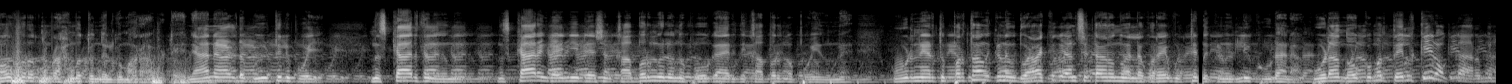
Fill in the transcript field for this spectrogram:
മൗഫറത്തും റഹ്മത്തും നൽകുമാറാവട്ടെ. ഞാൻ ആളുടെ വീട്ടിൽ പോയി നിസ്കാരത്തിൽ നിന്ന് നിസ്കാരം കഴിഞ്ഞതിന് ശേഷം കബറുങ്ങിലൊന്ന് പോകാരുതി കബറിങ്ങ പോയി നിന്ന് കൂടെ നേരത്ത് ഇപ്പുറത്താ നിൽക്കണത് ദ്വാക്ക് കാണിച്ചിട്ടാണൊന്നും അല്ല കുറെ വിട്ട് നിൽക്കണം ഇല്ലി കൂടാനാ. കൂടാൻ നോക്കുമ്പോൾ തെൽക്കീനൊക്കെ അറബിൽ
